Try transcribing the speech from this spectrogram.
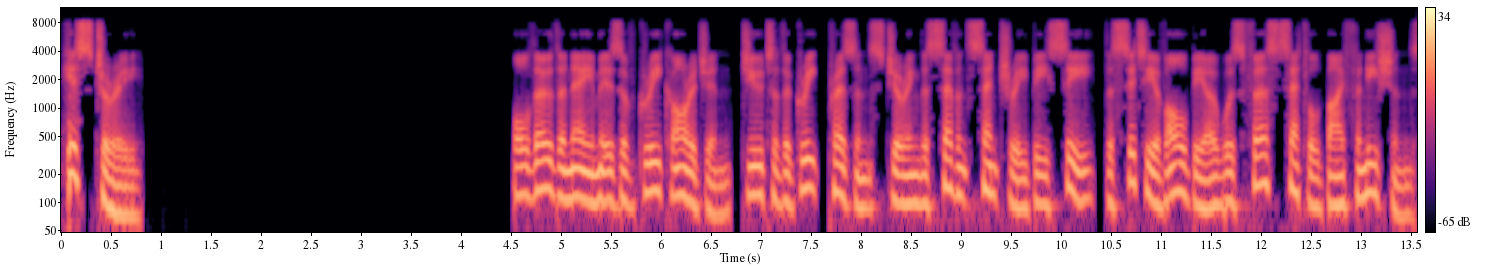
History Although the name is of Greek origin, due to the Greek presence during the 7th century BC, the city of Olbia was first settled by Phoenicians,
